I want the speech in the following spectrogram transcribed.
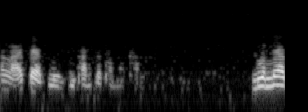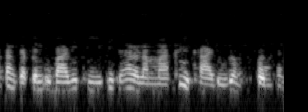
ทั้งหลายแปดหมื่นสี่พันพระธรรมคำล้วนแล้วตั้งแต่เป็นอุบายวิธีที่จะให้เรานำมาคลี่คลายดูเรื่องปมแห่ง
